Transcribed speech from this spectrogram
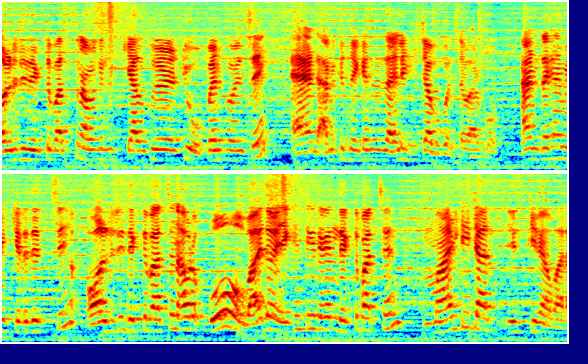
অলরেডি দেখতে পাচ্ছেন, আমার কিন্তু ক্যালকুলেটারটি ওপেন হয়েছে অ্যান্ড আমি কিন্তু এখানে চাইলে হিসাবও করতে পারব। অ্যান্ড দেখেন, আমি কেটে দিচ্ছি অলরেডি দেখতে পাচ্ছেন, আবার, ও বাই দ্য এখান থেকে দেখেন, দেখতে পাচ্ছেন মাল্টি টাচ স্ক্রিন আবার।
